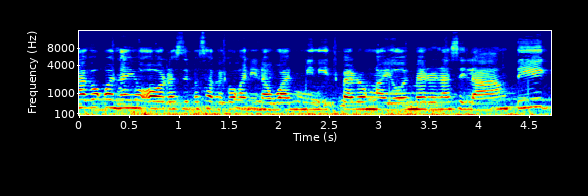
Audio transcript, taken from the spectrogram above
binago ko na yung oras. Diba sabi ko kanina 1 minute. Pero ngayon, meron na silang tig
